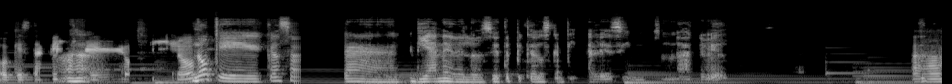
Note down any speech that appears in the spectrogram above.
o que está cliché, ¿no? No, que casa Diane de los siete pecados capitales y nada que ver. Ah,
